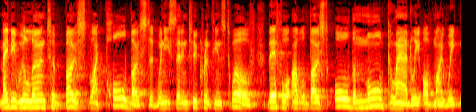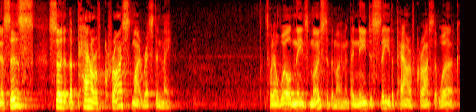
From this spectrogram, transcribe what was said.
Maybe we'll learn to boast like Paul boasted when he said in 2 Corinthians 12, Therefore I will boast all the more gladly of my weaknesses, so that the power of Christ might rest in me. That's what our world needs most at the moment. They need to see the power of Christ at work.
